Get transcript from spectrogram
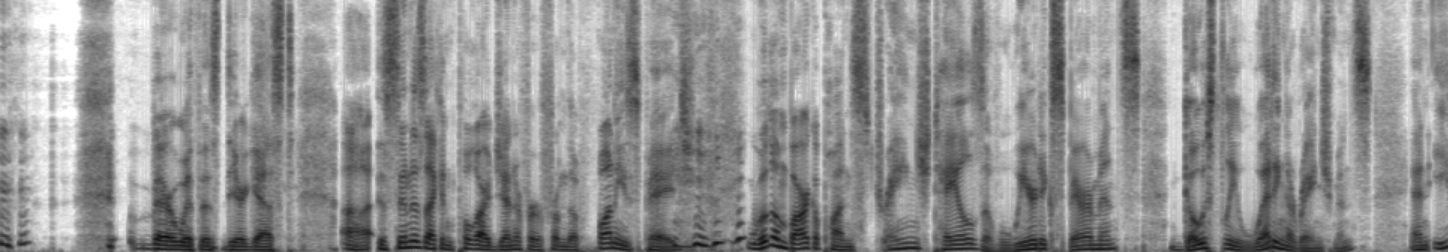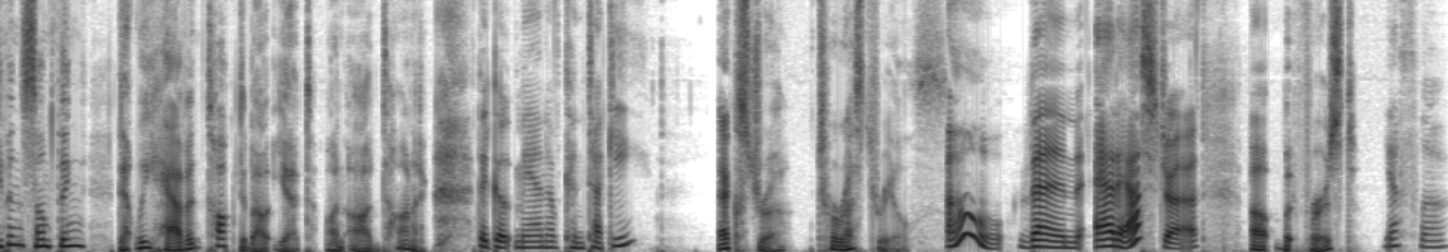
Bear with us, dear guest. Uh, as soon as I can pull our Jennifer from the funnies page, we'll embark upon strange tales of weird experiments, ghostly wedding arrangements, and even something that we haven't talked about yet on Odd Tonic the Goat Man of Kentucky? extraterrestrials. Oh, then Ad Astra. Uh, but first, Yes, love.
